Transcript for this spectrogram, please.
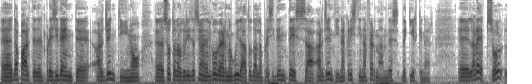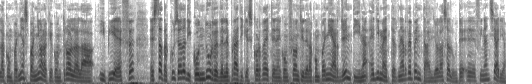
eh, da parte del presidente argentino eh, sotto l'autorizzazione del governo guidato dalla presidentessa argentina Cristina Fernandez de Kirchner. Eh, la Repsol, la compagnia spagnola che controlla la IPF, è stata accusata di condurre delle pratiche scorrette nei confronti della compagnia argentina e di metterne a repentaglio la salute eh, finanziaria.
